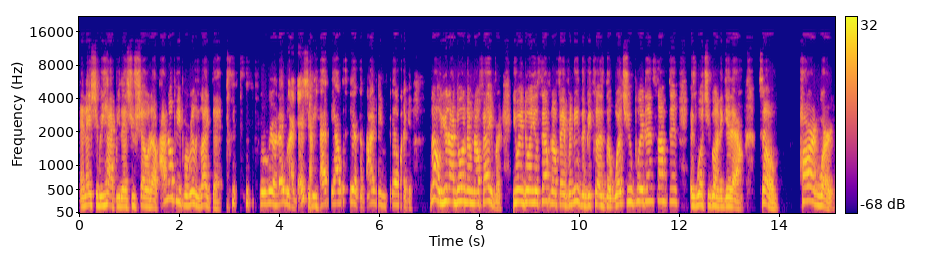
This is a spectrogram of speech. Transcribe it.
and they should be happy that you showed up. I know people really like that. For real. They be like, they should be happy I was here because I didn't even feel like it. No, you're not doing them no favor. You ain't doing yourself no favor neither because the what you put in something is what you're going to get out. So, hard work.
